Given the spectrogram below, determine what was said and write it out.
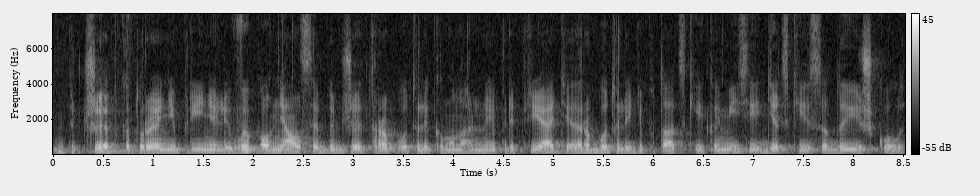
бюджет, который они приняли, выполнялся бюджет, работали коммунальные предприятия, работали депутатские комиссии, детские сады и школы.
